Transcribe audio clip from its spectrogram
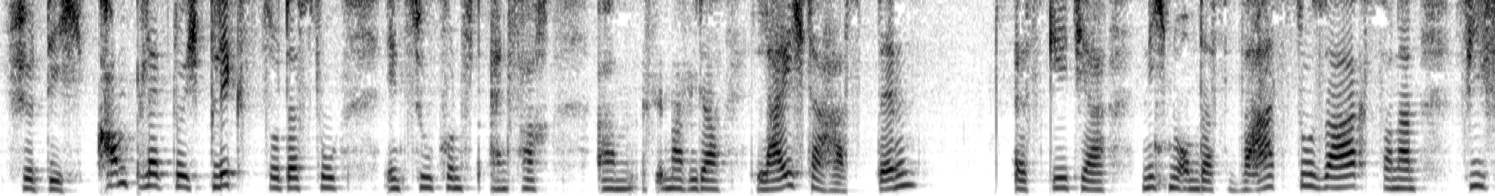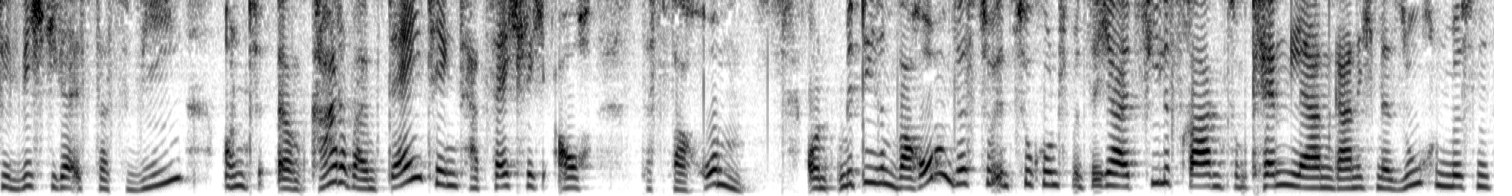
für dich komplett durchblickst, so dass du in Zukunft einfach ähm, es immer wieder leichter hast. Denn es geht ja nicht nur um das, was du sagst, sondern viel, viel wichtiger ist das Wie und ähm, gerade beim Dating tatsächlich auch das Warum. Und mit diesem Warum wirst du in Zukunft mit Sicherheit viele Fragen zum Kennenlernen gar nicht mehr suchen müssen,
